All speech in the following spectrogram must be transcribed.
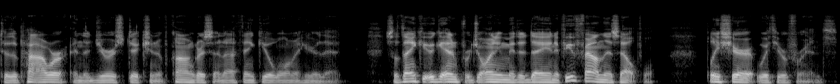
to the power and the jurisdiction of Congress, and I think you'll want to hear that. So, thank you again for joining me today. And if you found this helpful, please share it with your friends.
